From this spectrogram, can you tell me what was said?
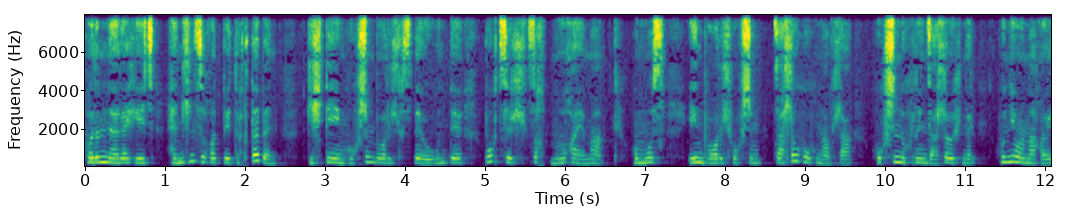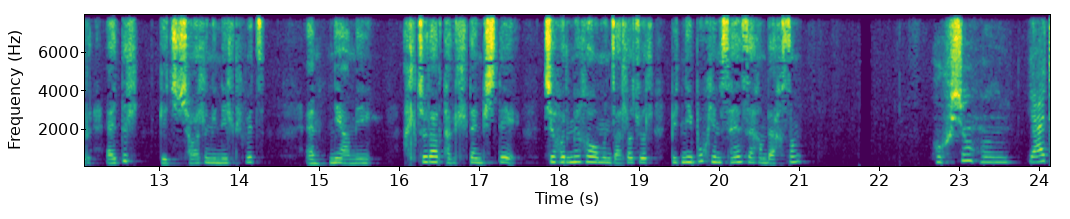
Хурим нараа хийж ханилан суугаад би дуртай байна. Гэхдээ энэ хөгшин буурал төстэй өвгөнтэй бүгд сэрэлцэх муухай юм аа. Хүмүүс энэ буурал хөгшин залуу хүүхэн авлаа. Хөгшин нөхрийн залуу ихнэр хүний унаа хоёр адил гэж шоолон инээлдэх биз. Амтны амын алчуураар таглалтай биш дээ. Чи хурмынхаа өмнө залууж бол бидний бүх юм сайн сайхан байхсан. Хөгшин хүн яаж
